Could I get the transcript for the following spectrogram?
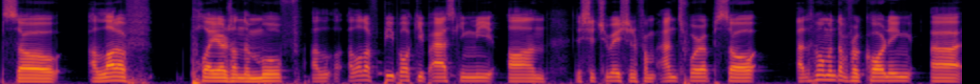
so a lot of players on the move. A, a lot of people keep asking me on the situation from Antwerp. So at the moment of recording, uh,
